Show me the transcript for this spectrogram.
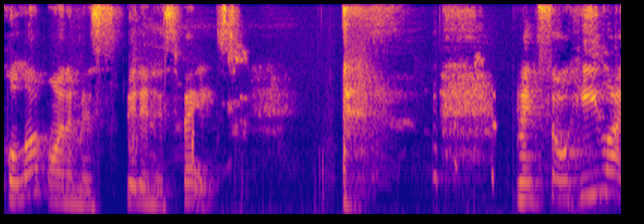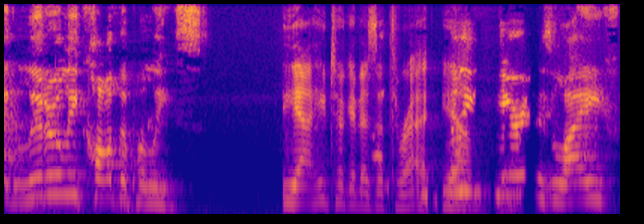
pull up on him and spit in his face. and so he like literally called the police. Yeah, he took it as a threat. Yeah. Really feared his life.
